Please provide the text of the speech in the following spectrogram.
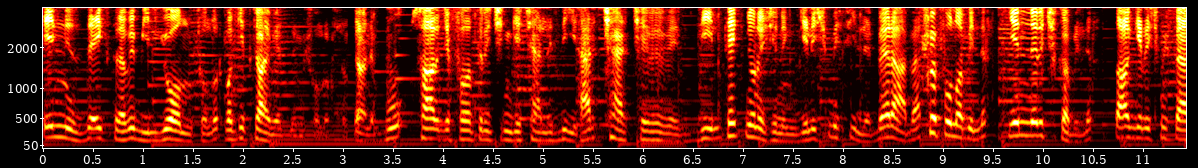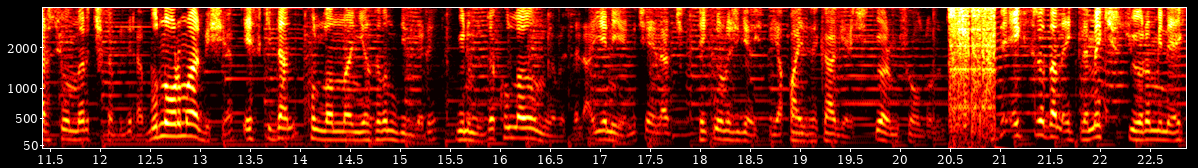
elinizde ekstra bir bilgi olmuş olur. Vakit kaybetmemiş olursun. Yani bu sadece Flutter için geçerli değil. Her çerçeve ve dil teknolojinin gelişmesiyle beraber çöp olabilir. Yenileri çıkabilir. Daha gelişmiş versiyonları çıkabilir. Bu normal bir şey. Eskiden kullanılan yazılım dilleri günümüzde kullanılmıyor mesela. Yeni yeni şeyler çıktı. Teknoloji gelişti. Yapay zeka gelişti. Görmüş olduğunuz. Bir de ekstradan eklemek istiyorum yine ek-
